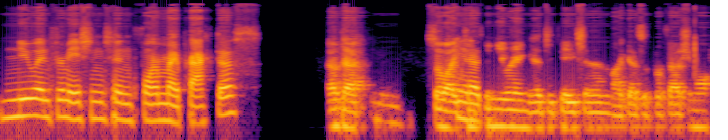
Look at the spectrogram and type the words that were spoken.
new information to inform my practice. Okay. So like you continuing know, education, like as a professional?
